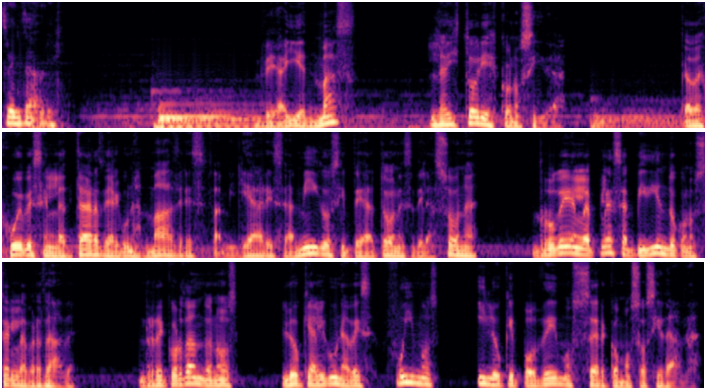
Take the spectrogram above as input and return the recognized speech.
30 de abril. De ahí en más, la historia es conocida. Cada jueves en la tarde algunas madres, familiares, amigos y peatones de la zona rodean la plaza pidiendo conocer la verdad, recordándonos lo que alguna vez fuimos y lo que podemos ser como sociedad.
